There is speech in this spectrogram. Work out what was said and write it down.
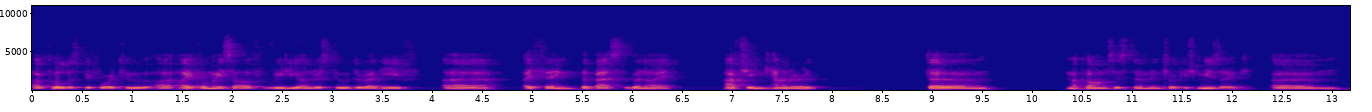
I've told this before too. I, I for myself, really understood the Radif. Uh, I think the best when I actually encountered the Makam system in Turkish music um,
